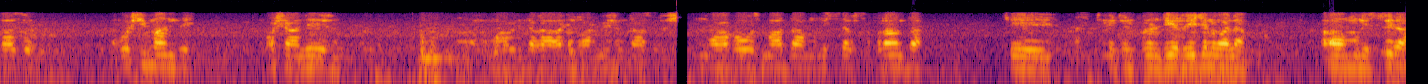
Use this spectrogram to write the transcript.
تاسو خوشي باندې خوشحالیږم ما ویل دغه انفارمیشن تاسو سره شي هغه به اوس ما ته منیش صاحب سفران ته چې سټیټ اینډ فرنټیر ریجن والا او منیسټري ده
